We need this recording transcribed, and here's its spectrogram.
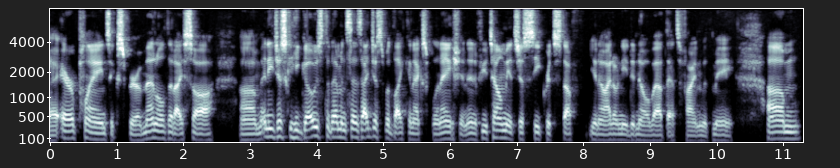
uh, airplanes, experimental that I saw. Um, and he just he goes to them and says, "I just would like an explanation. And if you tell me it's just secret stuff, you know, I don't need to know about. That's fine with me." Um,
